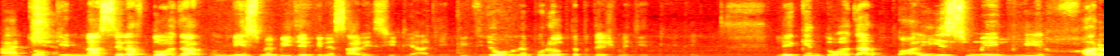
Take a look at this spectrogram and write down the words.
अच्छा। क्योंकि न सिर्फ़ 2019 में बीजेपी ने सारी सीट यहाँ जीती थी जो उन्होंने पूरे उत्तर प्रदेश में जीत लेकिन 2022 में भी हर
